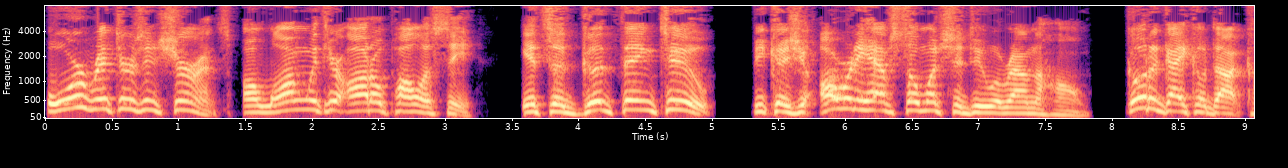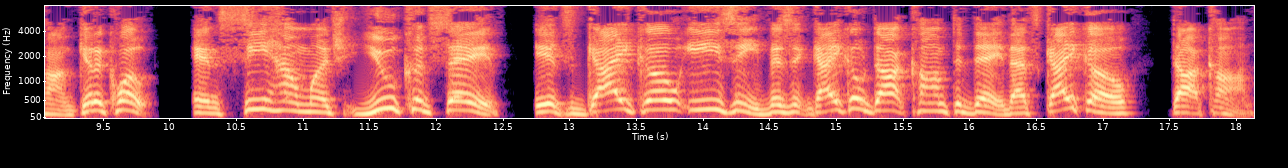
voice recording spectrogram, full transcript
or renters insurance along with your auto policy. It's a good thing too, because you already have so much to do around the home. Go to geico.com, get a quote, and see how much you could save. It's Geico easy. Visit geico.com today. That's geico.com.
